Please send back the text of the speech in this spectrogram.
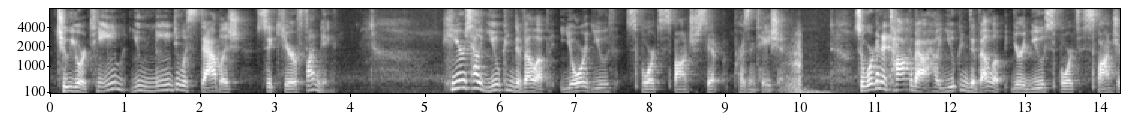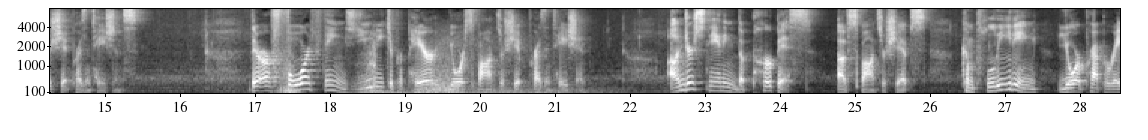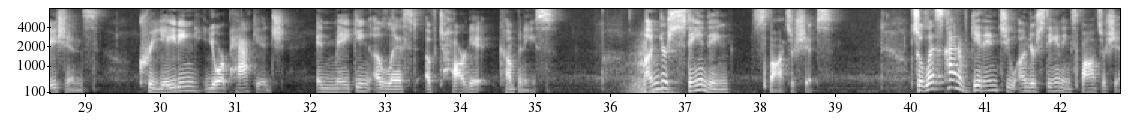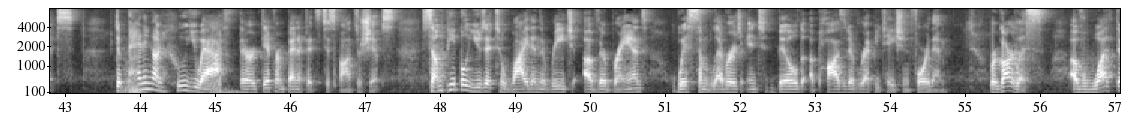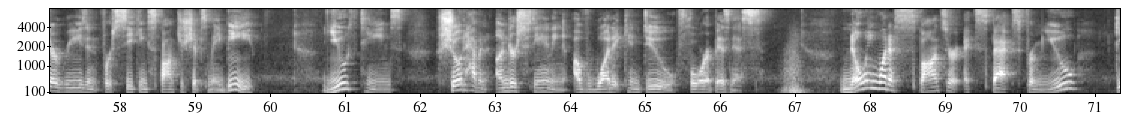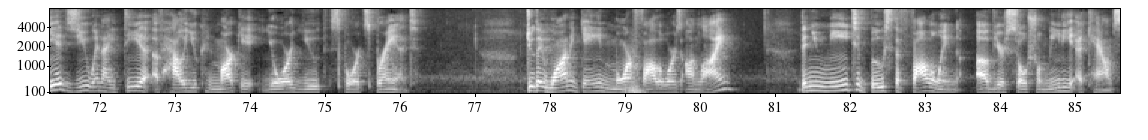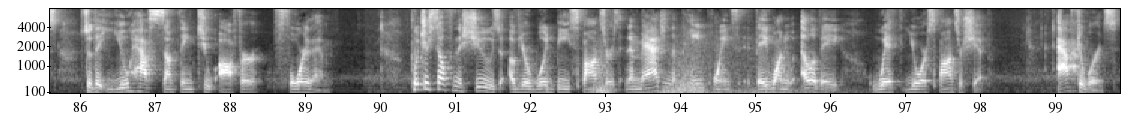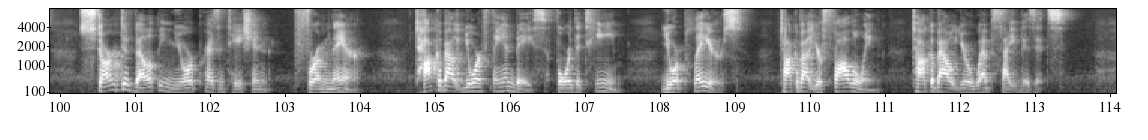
to your team, you need to establish secure funding. Here's how you can develop your youth sports sponsorship presentation. So, we're going to talk about how you can develop your youth sports sponsorship presentations. There are four things you need to prepare your sponsorship presentation. Understanding the purpose of sponsorships, completing your preparations, creating your package, and making a list of target companies. Understanding sponsorships. So let's kind of get into understanding sponsorships. Depending on who you ask, there are different benefits to sponsorships. Some people use it to widen the reach of their brands with some leverage and to build a positive reputation for them. Regardless of what their reason for seeking sponsorships may be, youth teams should have an understanding of what it can do for a business. Knowing what a sponsor expects from you gives you an idea of how you can market your youth sports brand. Do they want to gain more followers online? Then you need to boost the following of your social media accounts so that you have something to offer for them. Put yourself in the shoes of your would be sponsors and imagine the pain points they want to elevate with your sponsorship. Afterwards, start developing your presentation from there. Talk about your fan base for the team, your players. Talk about your following. Talk about your website visits.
